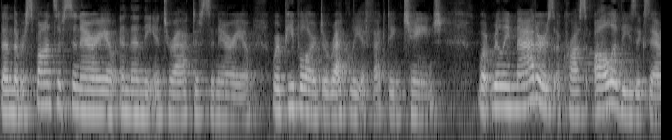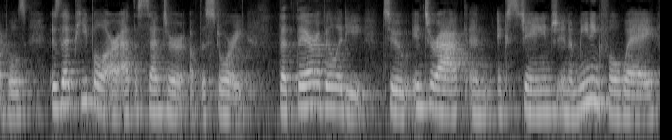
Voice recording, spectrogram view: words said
then the responsive scenario, and then the interactive scenario, where people are directly affecting change. What really matters across all of these examples is that people are at the center of the story, that their ability to interact and exchange in a meaningful way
